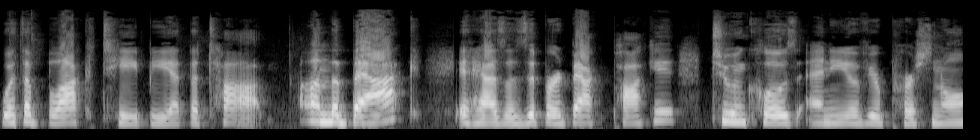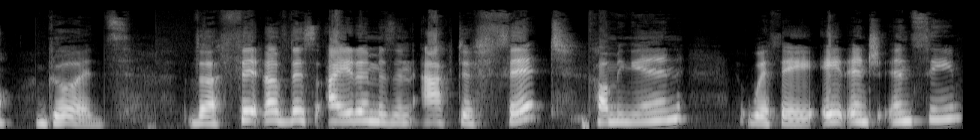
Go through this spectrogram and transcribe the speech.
with a block teepee at the top. On the back, it has a zippered back pocket to enclose any of your personal goods. The fit of this item is an active fit coming in with a 8 inch inseam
